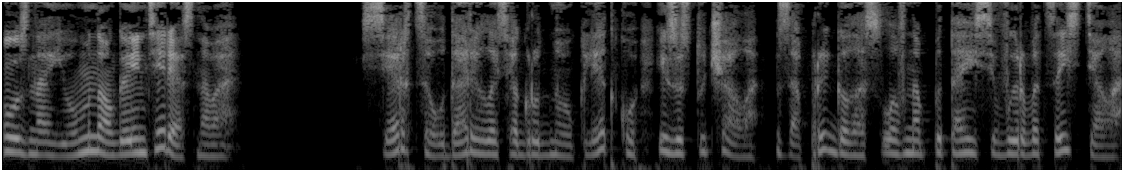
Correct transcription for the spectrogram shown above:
«Узнаю много интересного». Сердце ударилось о грудную клетку и застучало, запрыгало, словно пытаясь вырваться из тела.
